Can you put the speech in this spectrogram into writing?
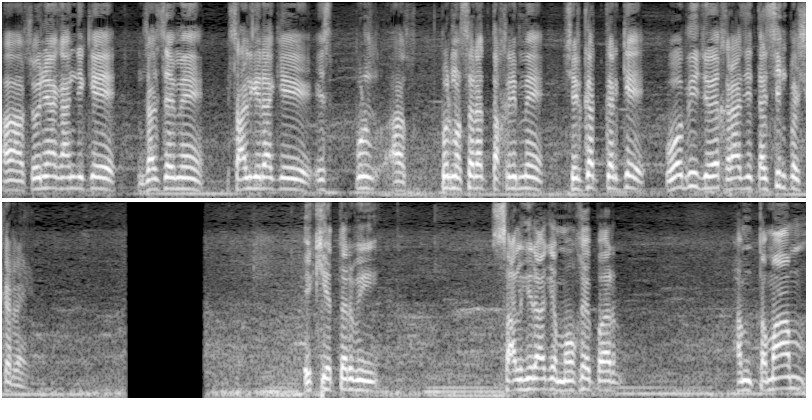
सोनिया गांधी के जलसे में सालगिरह की इस पुरमसरत तकरीब में शिरकत करके वो भी जो है खराज तहसीन पेश कर रहे हैं। इकहत्तरवीं सालगिरह के मौके पर हम तमाम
